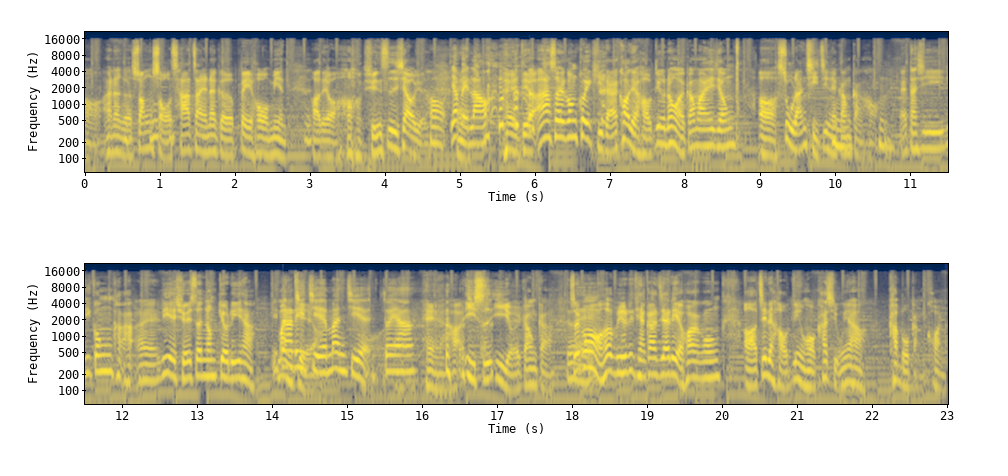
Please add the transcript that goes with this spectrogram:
哦，啊，那个双手插在那个背后面，好对吧？哦，巡视校园，哦，要没捞，嘿对啊，所以讲过去大家看着校长拢会感觉迄种呃肃然起敬的感觉吼，哎，但是你讲哎，你的学生拢叫你哈，曼姐，曼姐，对呀，嘿，哈，亦师亦友的感觉，所以讲哦，好比如你听到这里的话讲，啊，这个校长吼，确实有影，较无共款啦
